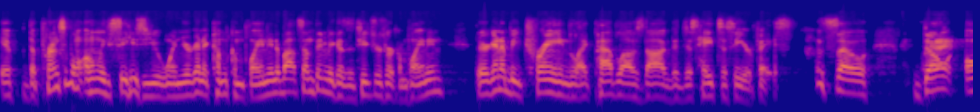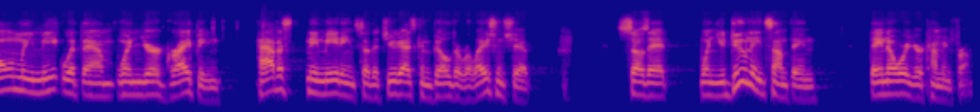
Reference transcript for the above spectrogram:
if the principal only sees you when you're going to come complaining about something because the teachers were complaining, they're going to be trained like Pavlov's dog that just hates to see your face. so don't right. only meet with them when you're griping. Have a standing meeting so that you guys can build a relationship so that when you do need something, they know where you're coming from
